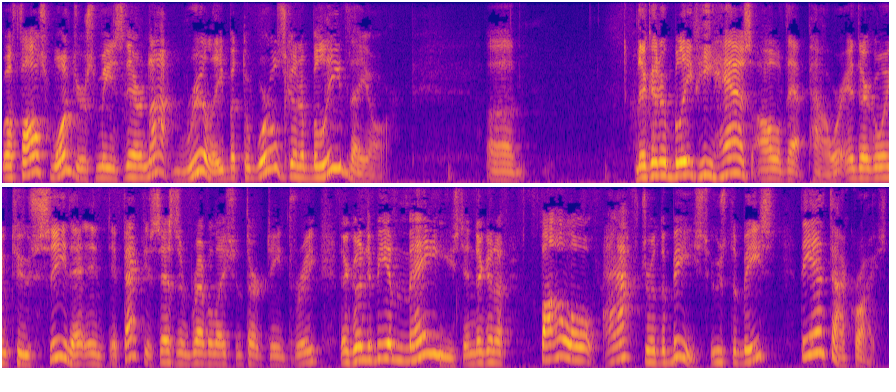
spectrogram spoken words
Well, false wonders means they're not really, but the world's going to believe they are. Uh, they're going to believe he has all of that power, and they're going to see that. In, in fact, it says in Revelation thirteen three, they're going to be amazed, and they're going to follow after the beast. Who's the beast? The Antichrist.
